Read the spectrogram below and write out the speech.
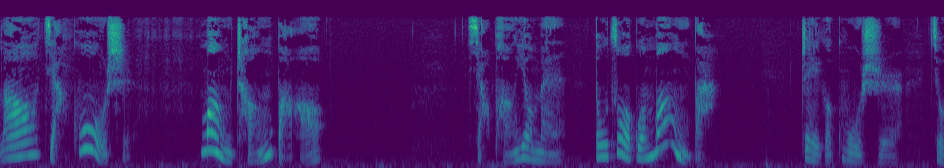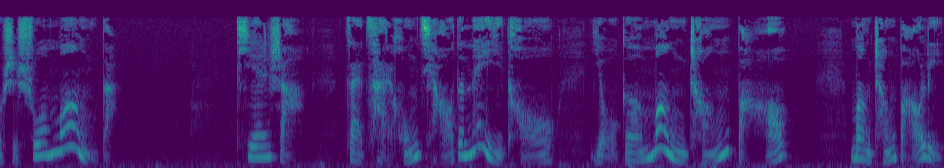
姥讲故事，《梦城堡》。小朋友们都做过梦吧？这个故事就是说梦的。天上，在彩虹桥的那一头，有个梦城堡。梦城堡里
